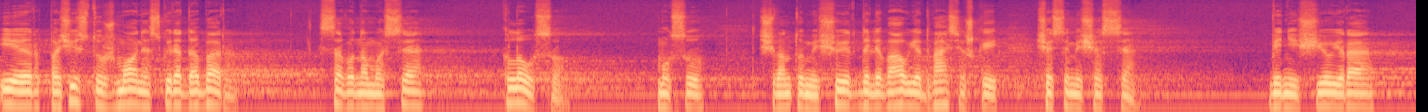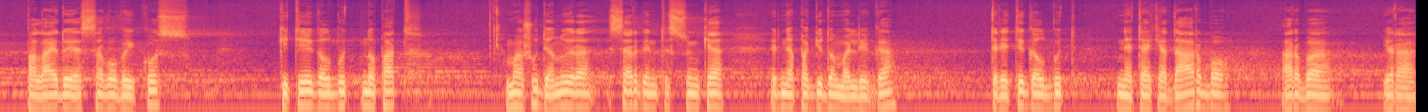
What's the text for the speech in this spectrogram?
ir pažįstu žmonės, kurie dabar savo namuose klauso mūsų šventų mišių ir dalyvauja dvasiškai šiuose mišiuose. Vieni iš jų yra palaidoję savo vaikus, kiti galbūt nuo pat mažų dienų yra sergantis sunkia ir nepagydoma lyga, treti galbūt netekę darbo arba yra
